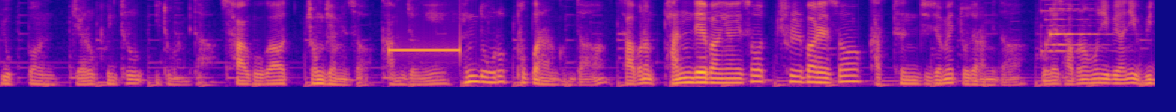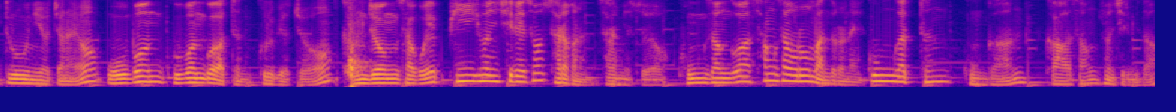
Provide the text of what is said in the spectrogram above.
6번 제로 포인트로 이동합니다. 사고가 정지하면서 감정이 행동으로 폭발하는 겁니다. 4번은 반대 방향에서 출발해서 같은 지점에 도달합니다. 원래 4번은 Hornevian이 withdrawn이었잖아요. 5번, 9번과 같은 그룹이었죠. 감정사고의 비현실에서 살아가는 사람이었어요. 공상과 상상으로 만들어낸 꿈 같은 공간, 가상, 현실입니다.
